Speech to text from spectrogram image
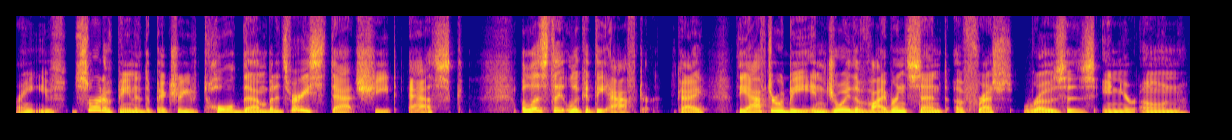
Right? You've sort of painted the picture, you've told them, but it's very stat sheet esque. But let's take, look at the after. Okay. The after would be enjoy the vibrant scent of fresh roses in your own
